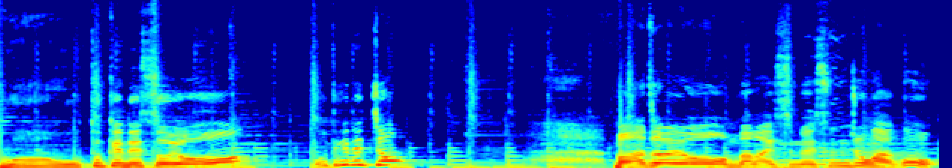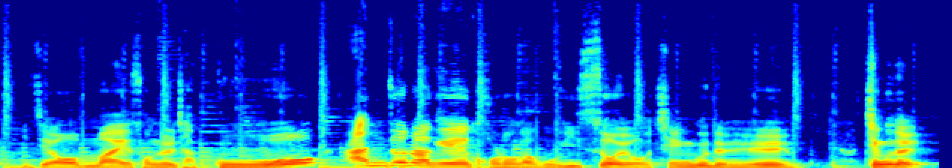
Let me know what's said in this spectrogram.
와, 어떻게 됐어요? 어떻게 됐죠? 맞아요. 엄마 말씀에 순종하고 이제 엄마의 손을 잡고 안전하게 걸어가고 있어요, 친구들. 친구들,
